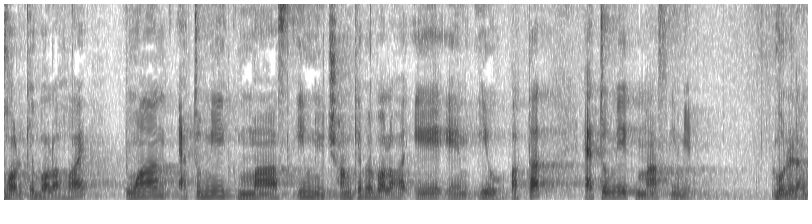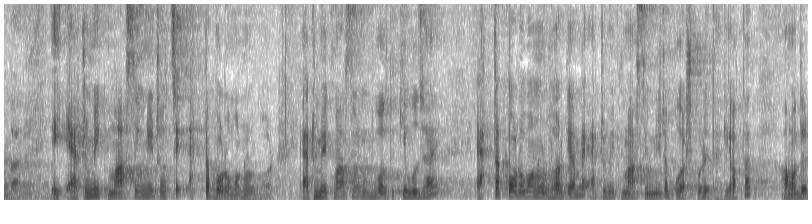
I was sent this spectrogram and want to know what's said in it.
ভরকে বলা হয় ওয়ান অ্যাটমিক মাস ইউনিট, সংক্ষেপে বলা হয় এ এম ইউ, অর্থাৎ অ্যাটমিক মাস ইউনিট। মনে রাখবা, এই অ্যাটমিক মাস ইউনিট হচ্ছে একটা পরমাণুর ভর। অ্যাটমিক মাস ইউনিট বলতে কি বোঝায়? একটা পরমাণুর ভরকে আমরা অ্যাটমিক মাস ইউনিটে প্রকাশ করে থাকি, অর্থাৎ আমাদের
